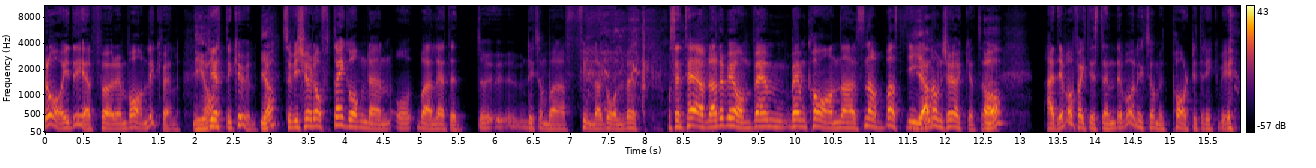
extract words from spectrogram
bra idé för en vanlig kväll. Ja. Jättekul. Ja. Så vi körde ofta igång den och bara lät det liksom bara fylla golvet. Och sen tävlade vi om vem, vem kanar snabbast genom köket. Så. Ja. Nej, det var faktiskt en, det var liksom ett partytrick vi...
